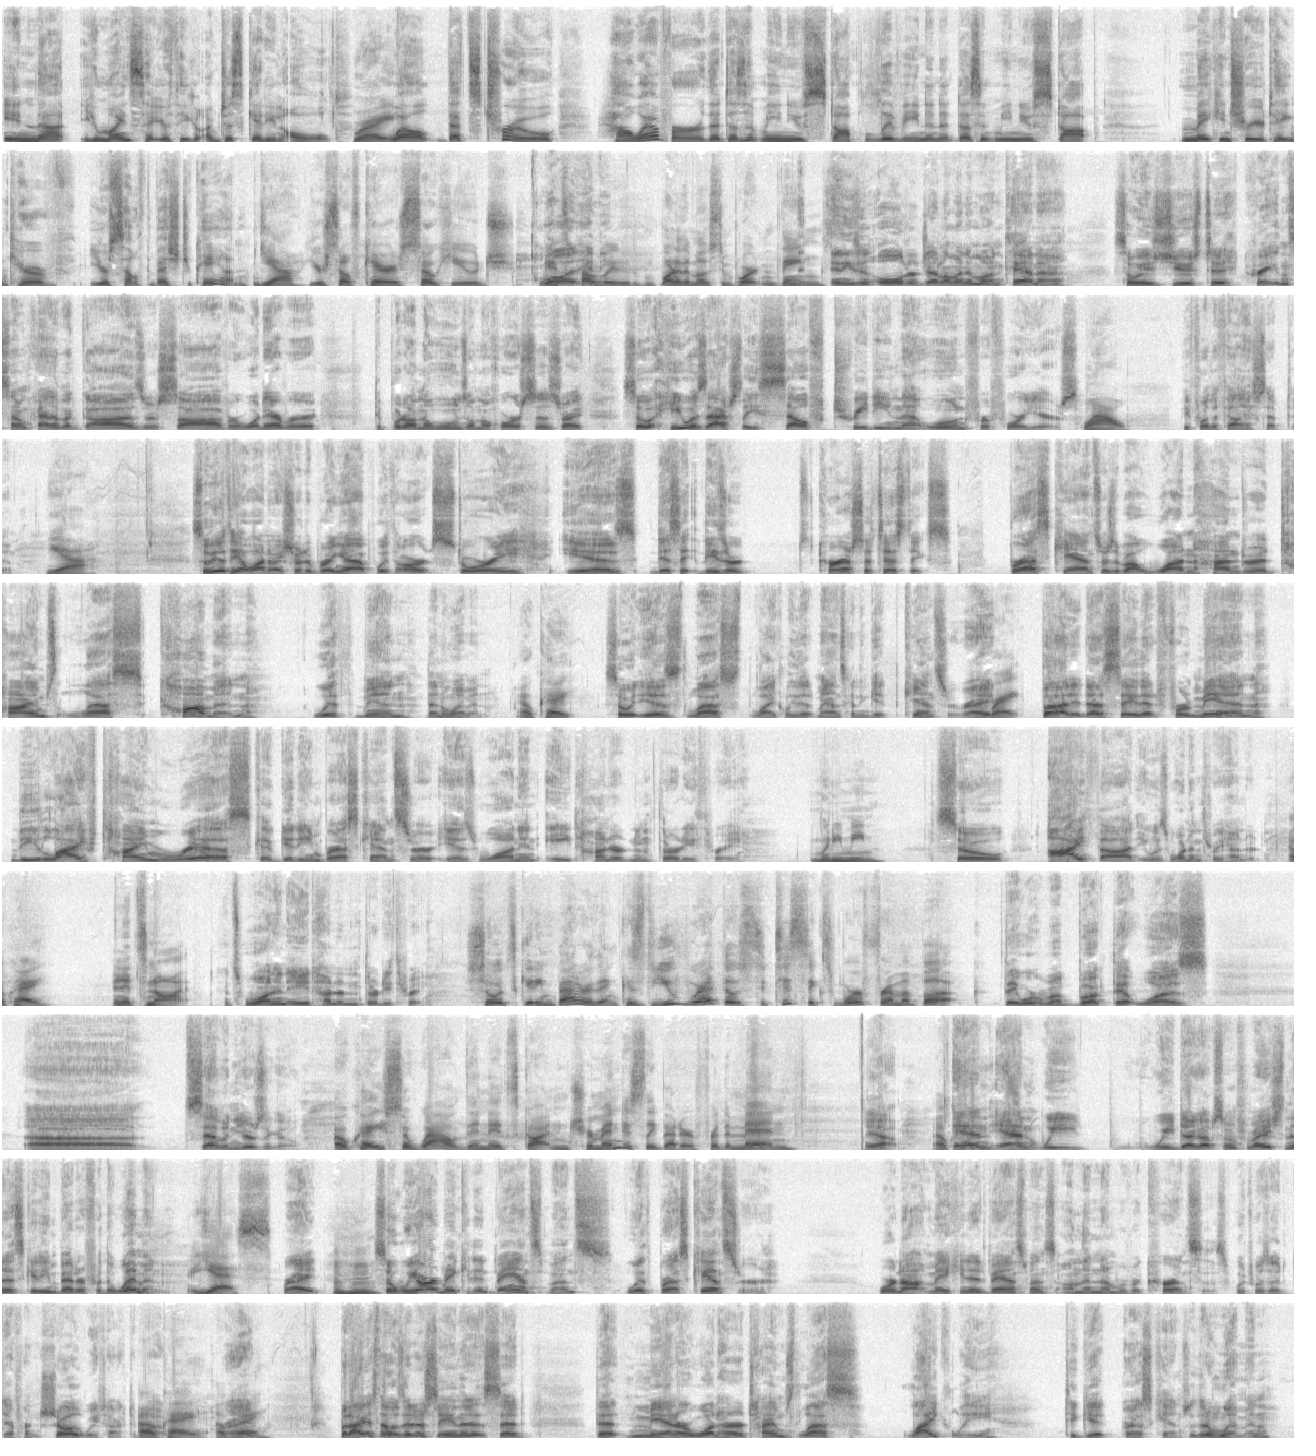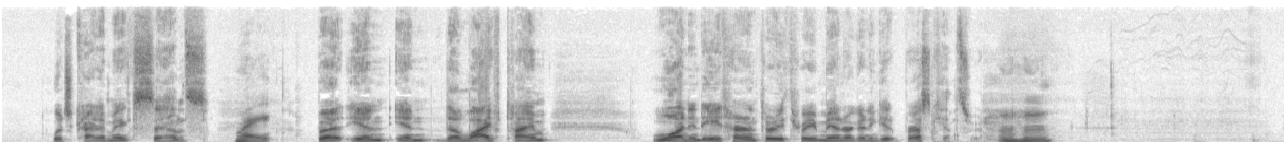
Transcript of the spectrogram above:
In that your mindset, you're thinking, I'm just getting old. Right. Well, that's true. However, that doesn't mean you stop living, and it doesn't mean you stop making sure you're taking care of yourself the best you can. Yeah, your self care is so huge. Well, it's and- probably one of the most important things. and he's an older gentleman in Montana, so he's used to creating some kind of a gauze or salve or whatever to put on the wounds on the horses, right? So he was actually self-treating that wound for four years wow. before the family stepped in. Yeah. So the other thing I want to make sure to bring up with Art's story is this: these are current statistics. Breast cancer is about 100 times less common with men than women. Okay. So it is less likely that man's going to get cancer, right? Right. But it does say that for men, the lifetime risk of getting breast cancer is 1 in 833. What do you mean? So I thought it was 1 in 300. Okay. And it's not. It's 1 in 833. So it's getting better then, because you've read those statistics were from a book. They were from a book that was uh, seven years ago. Okay, so wow, then it's gotten tremendously better for the men. Yeah. Okay. And and we we dug up some information that it's getting better for the women. Yes. right? Mm-hmm. So we are making advancements with breast cancer. We're not making advancements on the number of occurrences, which was a different show that we talked about. Okay, okay. right? But I just thought it was interesting that it said that men are 100 times less likely to get breast cancer than women, which kind of makes sense. Right. But in, in the lifetime, one in 833 men are going to get breast cancer. Mm-hmm.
